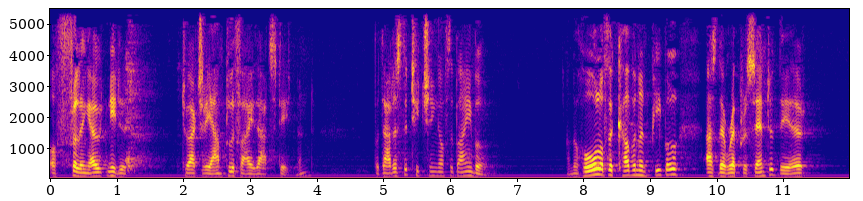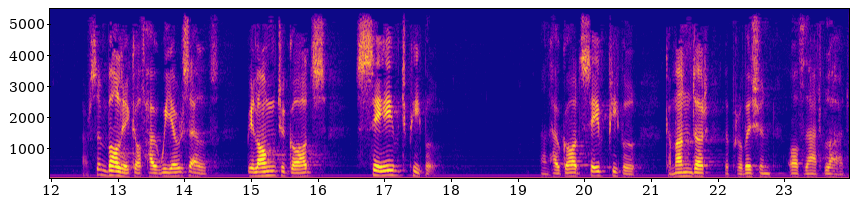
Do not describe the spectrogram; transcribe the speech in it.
of filling out needed to actually amplify that statement. But that is the teaching of the Bible. And the whole of the covenant people, as they're represented there, are symbolic of how we ourselves belong to God's saved people. And how God's saved people come under the provision of that blood.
